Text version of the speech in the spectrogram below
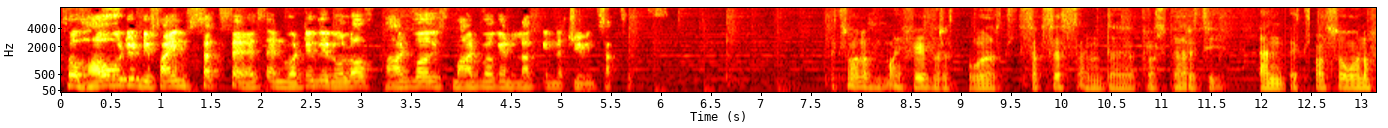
So how would you define success and what is the role of hard work, smart work and luck in achieving success? It's one of my favorite words, success and uh, prosperity and it's also one of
